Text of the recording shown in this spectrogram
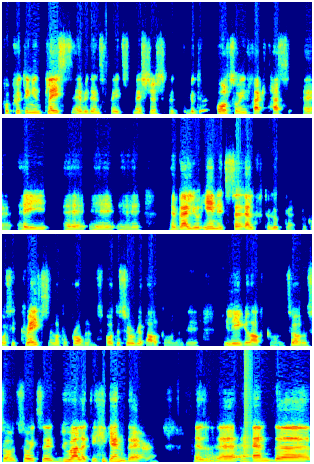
for putting in place evidence-based measures, but but also, in fact, has a, a, a, a value in itself to look at because it creates a lot of problems, both the surrogate alcohol and the illegal alcohol. So, so, so it's a duality again there, uh, and uh,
